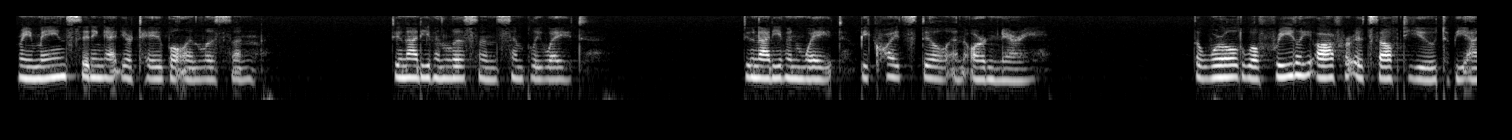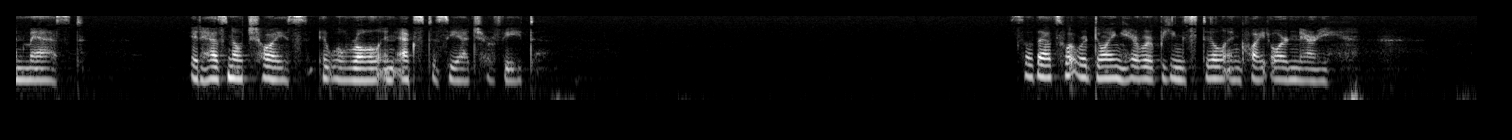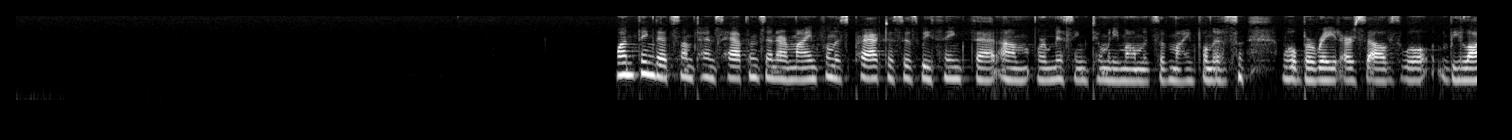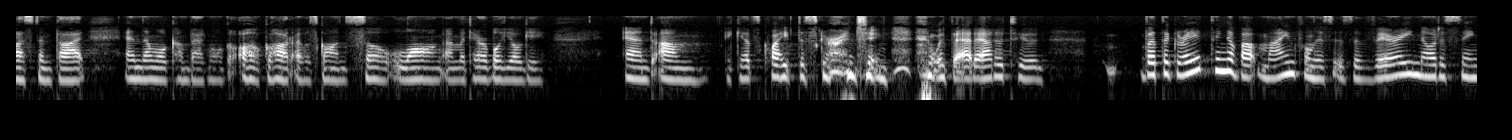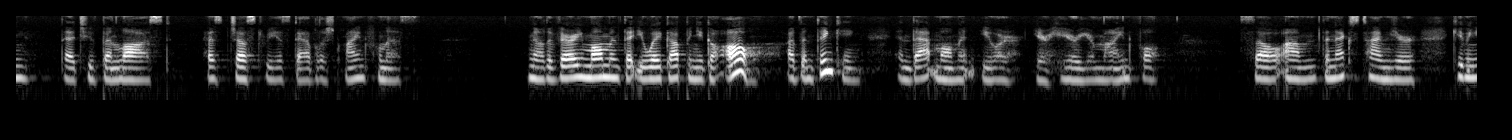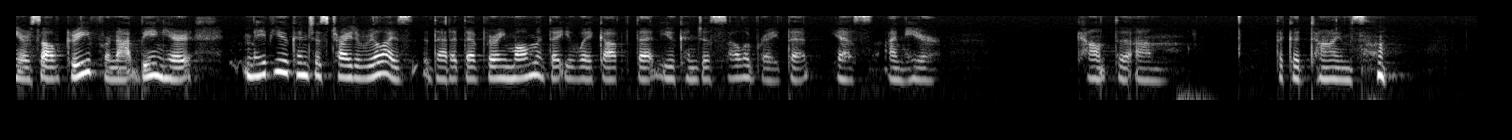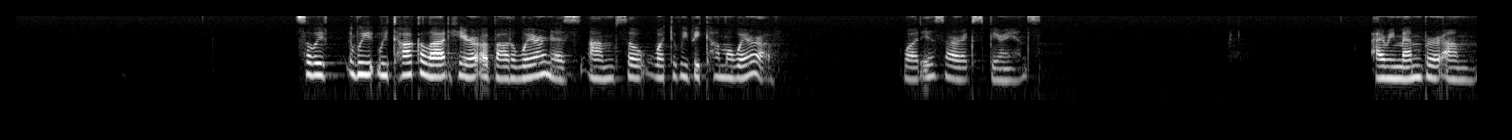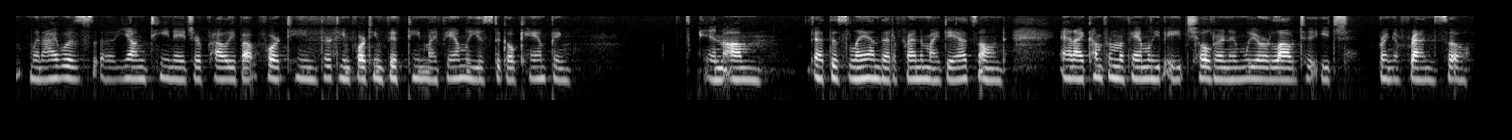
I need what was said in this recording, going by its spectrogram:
Remain sitting at your table and listen. Do not even listen, simply wait. Do not even wait, be quite still and ordinary. The world will freely offer itself to you to be unmasked. It has no choice, it will roll in ecstasy at your feet. So that's what we're doing here. We're being still and quite ordinary. One thing that sometimes happens in our mindfulness practice is we think that um, we're missing too many moments of mindfulness. we'll berate ourselves, we'll be lost in thought, and then we'll come back and we'll go, oh God, I was gone so long. I'm a terrible yogi. And um, it gets quite discouraging with that attitude. But the great thing about mindfulness is the very noticing that you've been lost has just reestablished mindfulness. You know, the very moment that you wake up and you go, oh, I've been thinking, in that moment you are, you're here, you're mindful. So um, the next time you're giving yourself grief for not being here, maybe you can just try to realize that at that very moment that you wake up, that you can just celebrate that, yes, I'm here. Count the, um, the good times. So we we, we talk a lot here about awareness. Um, so what do we become aware of? What is our experience? I remember um, when I was a young teenager, probably about 14, 13, 14, 15, my family used to go camping in, um, at this land that a friend of my dad's owned. And I come from a family of eight children, and we were allowed to each bring a friend. So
